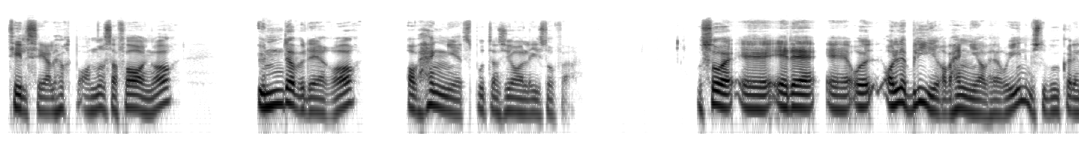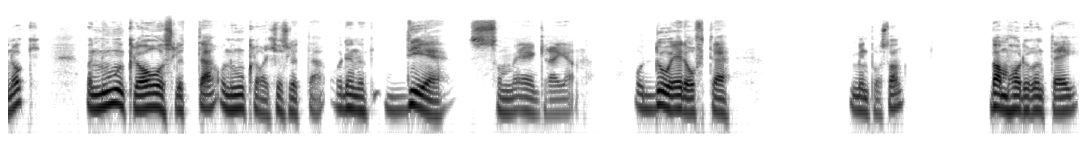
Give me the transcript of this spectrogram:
til seg eller hørt på andres erfaringer, undervurderer avhengighetspotensialet i stoffet. Og så er det Og alle blir avhengige av heroin hvis du bruker det nok, men noen klarer å slutte, og noen klarer ikke å slutte. Og det er nok det som er greien. Og da er det ofte min påstand. Hvem har du rundt deg?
